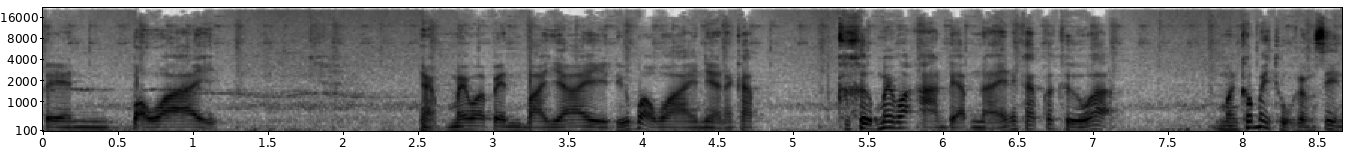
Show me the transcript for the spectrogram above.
เป็นบาวายเนี่ยไม่ว่าเป็นบายายหรือบาวายเนี่ยนะครับ ก็คือไม่ว่าอ่านแบบไหนนะครับ ก็คือว่ามันก็ไม่ถูกทั้งสิ้น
